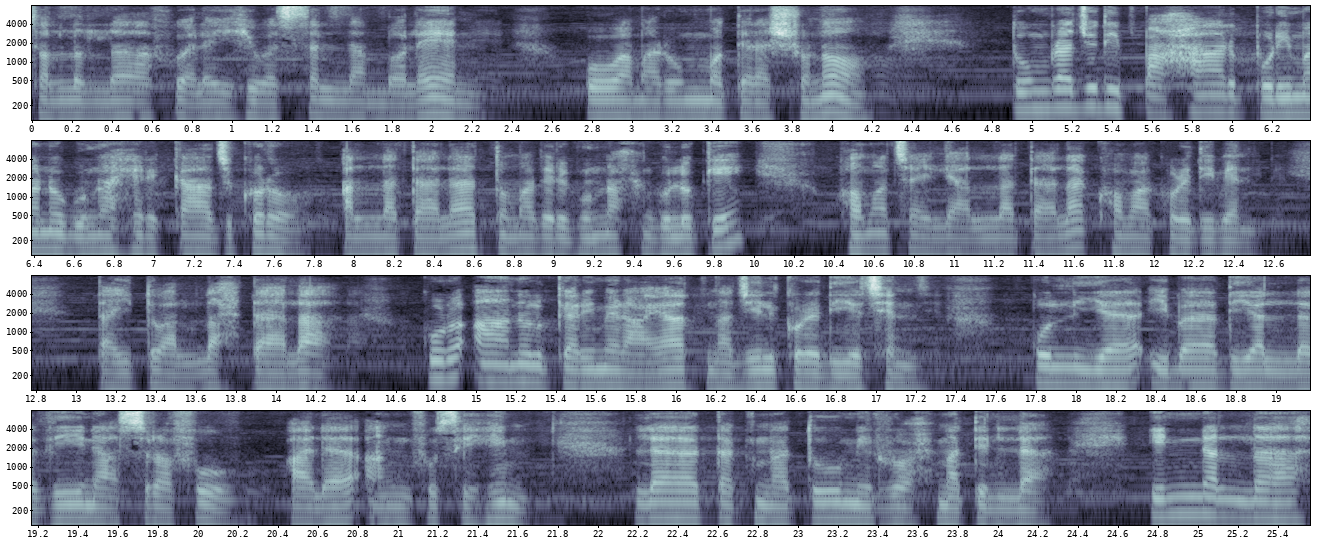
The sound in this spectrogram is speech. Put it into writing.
সাল্লাল্লাহু আলাইহি ওয়াসাল্লাম বলেন, ও আমার উম্মতেরা শোনো তোমরা যদি পাহাড়, পরিমাণ গুনাহের কাজ করো, আল্লাহ তালা তোমাদের গুনাহগুলোকে ক্ষমা চাইলে আল্লাহ তালা ক্ষমা করে দিবেন। তাই তো আল্লাহ তালা কুরআনুল করিমের আয়াত নাজিল করে দিয়েছেন। কুলিয়া আশরাফু আংফুসিহিম লা ইন্নাল্লাহ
